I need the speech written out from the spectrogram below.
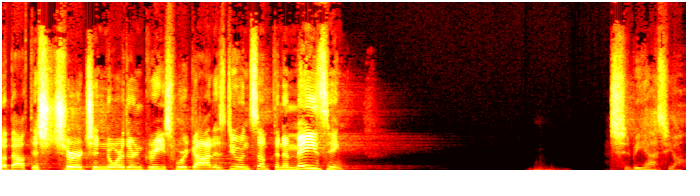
about this church in northern Greece where God is doing something amazing should be us, y'all.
